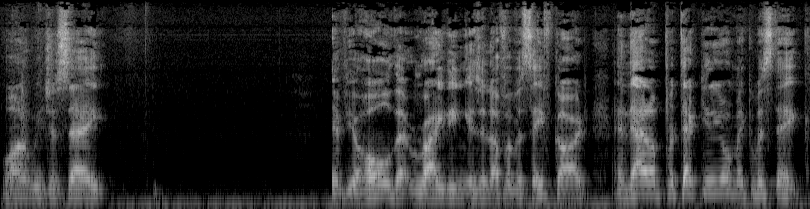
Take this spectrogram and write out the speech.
Why don't we just say, if you hold that writing is enough of a safeguard, and that'll protect you, you don't make a mistake.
